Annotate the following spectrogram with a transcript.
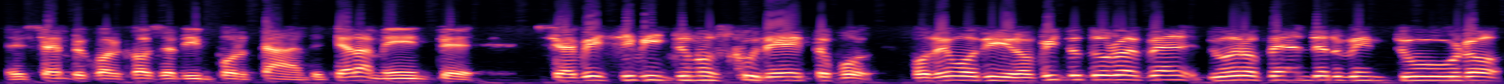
è sempre qualcosa di importante. Chiaramente se avessi vinto uno scudetto potevo dire ho vinto due europei under 21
